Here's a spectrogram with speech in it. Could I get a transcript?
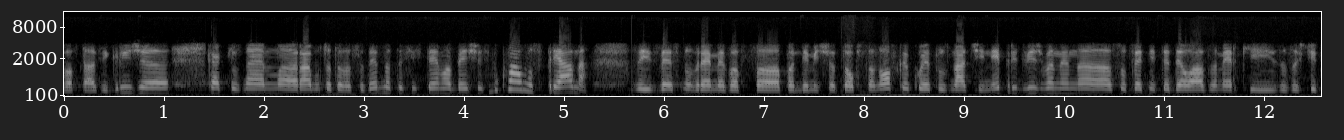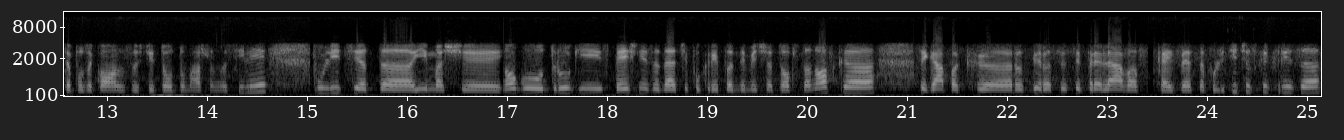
в тази грижа. Както знаем, работата на съдебната система беше буквално спряна за известно време в пандемичната обстановка, което значи непридвижване на съответните дела за мерки за защита по закона за защита от домашно насилие. Полицията имаше много други спешни задачи покрай пандемичната обстановка. Сега пък, разбира се, се прелява в така известна политическа криза,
